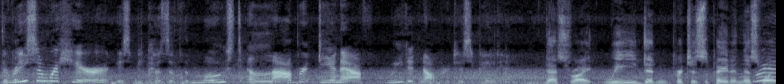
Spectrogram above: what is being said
The reason we're here is because of the most elaborate DNF we did not participate in. That's right. We didn't participate in this Whee! one,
